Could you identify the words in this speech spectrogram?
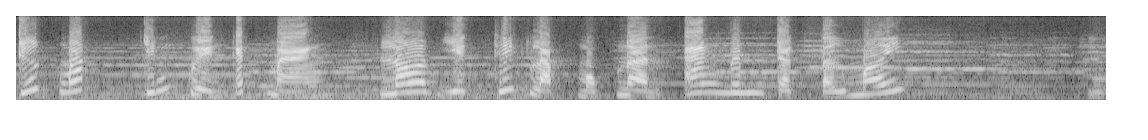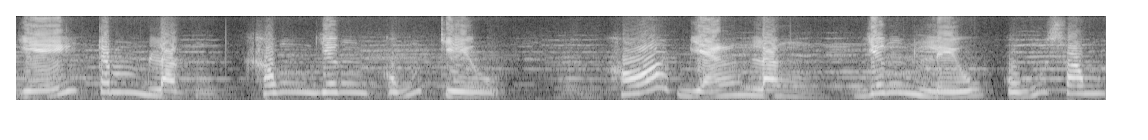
Trước mắt, chính quyền cách mạng lo việc thiết lập một nền an ninh trật tự mới. Dễ trăm lần không dân cũng chịu Khó vạn lần dân liệu cũng xong.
